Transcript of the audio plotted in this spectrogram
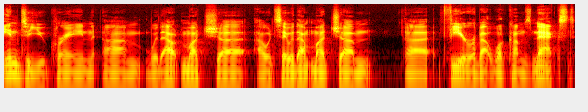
into Ukraine um, without much, uh, I would say, without much um, uh, fear about what comes next.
